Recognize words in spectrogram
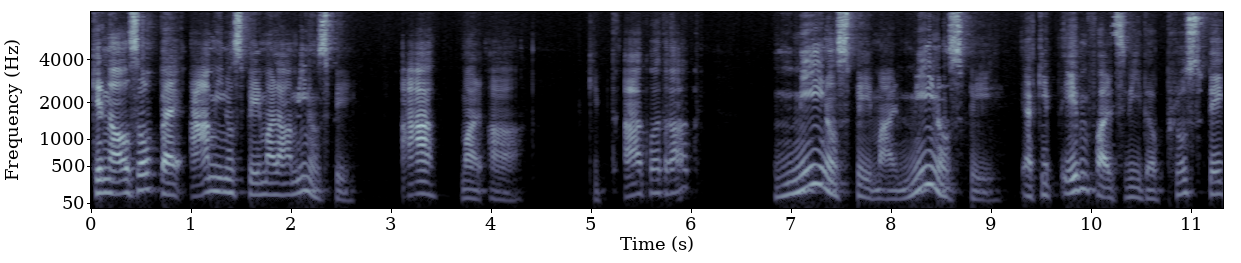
Genauso bei a minus b mal a minus b. a mal a gibt a Quadrat, minus b mal minus b ergibt ebenfalls wieder plus b.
